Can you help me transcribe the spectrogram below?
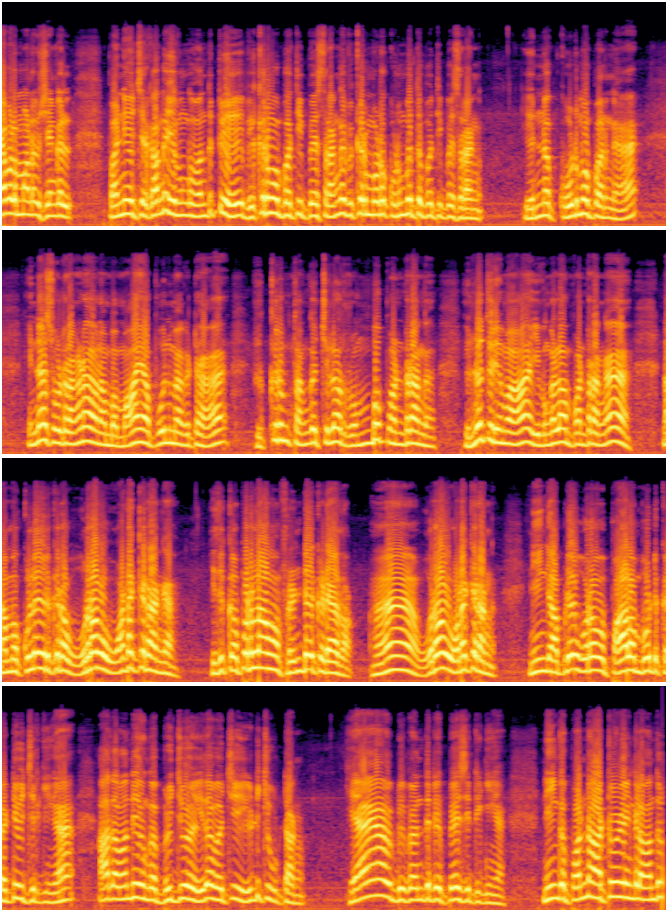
கேவலமான விஷயங்கள் பண்ணி வச்சுருக்காங்க. இவங்க வந்துட்டு விக்ரமை பற்றி பேசுகிறாங்க விக்ரமோட குடும்பத்தை பற்றி பேசுகிறாங்க என்ன கொடுமை பாருங்க. என்ன சொல்கிறாங்கன்னா நம்ம மாயா பூர்ணிமா கிட்ட விக்ரம் தங்கச்சிலாம் ரொம்ப பண்ணுறாங்க என்ன தெரியுமா இவங்கெல்லாம் பண்ணுறாங்க நமக்குள்ளே இருக்கிற உறவை உடைக்கிறாங்க. இதுக்கப்புறம்லாம் அவன் ஃப்ரெண்டே கிடையாதான். உறவை உடைக்கிறாங்க. நீங்கள் அப்படியே உறவை பாலம் போட்டு கட்டி வச்சுருக்கீங்க. அதை வந்து இவங்க பிரிட்ஜு இதை வச்சு இடிச்சு விட்டாங்க. ஏன் இப்படி வந்துட்டு பேசிகிட்டு இருக்கீங்க? நீங்கள் பண்ண அட்டுழியங்களை வந்து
